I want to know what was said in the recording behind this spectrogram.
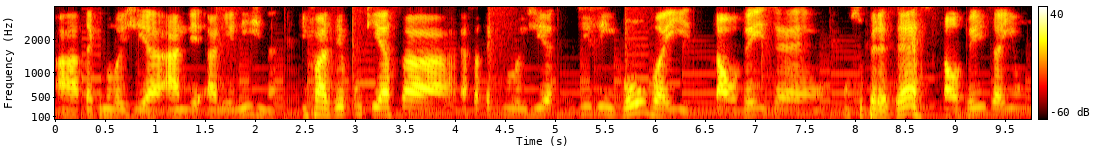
a tecnologia alienígena e fazer com que essa, essa tecnologia desenvolva aí talvez é um super exército, talvez aí um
